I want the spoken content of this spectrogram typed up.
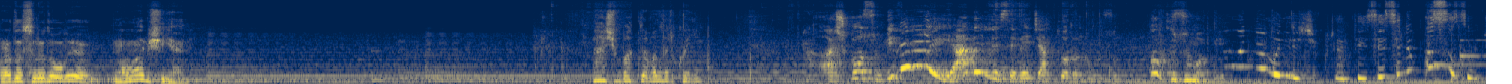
arada sırada oluyor. Normal bir şey yani. Ben şu baklavaları koyayım. Aşk olsun bir ver öyle ya. Ben de seveceğim torunumuzu. O kuzuma bir. Annem anne Şükran teyzesinin kuzusudur.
